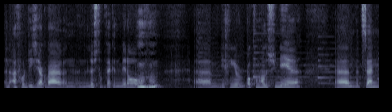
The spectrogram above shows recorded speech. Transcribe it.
een afrodisiac waren, een, een lustopwekkend middel. Mhm. ehm, die gingen ook van hallucineren. Ehm, het zijn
